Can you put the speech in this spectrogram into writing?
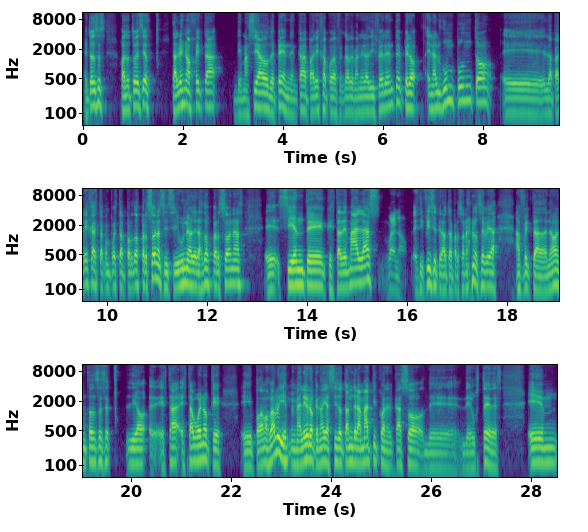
Entonces, cuando tú decías, tal vez no afecta demasiado, depende, en cada pareja puede afectar de manera diferente, pero en algún punto eh, la pareja está compuesta por dos personas y si una de las dos personas eh, siente que está de malas, bueno, es difícil que la otra persona no se vea afectada, ¿no? Entonces, eh, digo, está, está bueno que eh, podamos verlo y me alegro que no haya sido tan dramático en el caso de, de ustedes. Eh,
